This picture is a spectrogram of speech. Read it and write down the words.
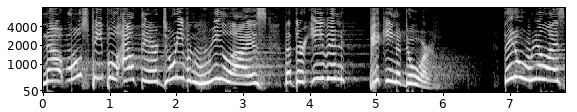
Now, most people out there don't even realize that they're even picking a door. They don't realize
